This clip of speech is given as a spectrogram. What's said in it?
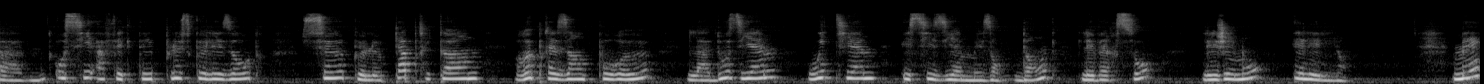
euh, aussi affectés plus que les autres, ceux que le Capricorne représente pour eux la douzième, huitième et sixième maison, donc les Verseaux, les Gémeaux et les Lions. Mais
